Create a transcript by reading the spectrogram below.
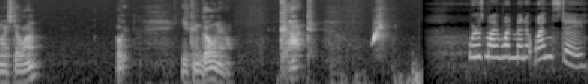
Am I still on? Okay. You can go now. Cut. Where's my One Minute Wednesday?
